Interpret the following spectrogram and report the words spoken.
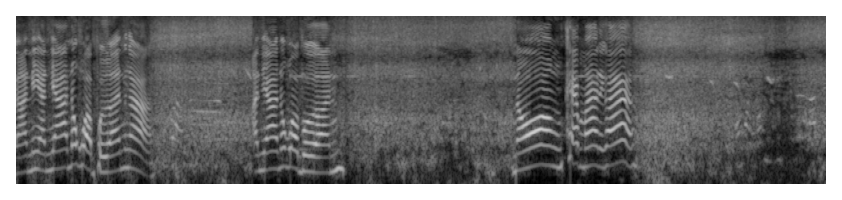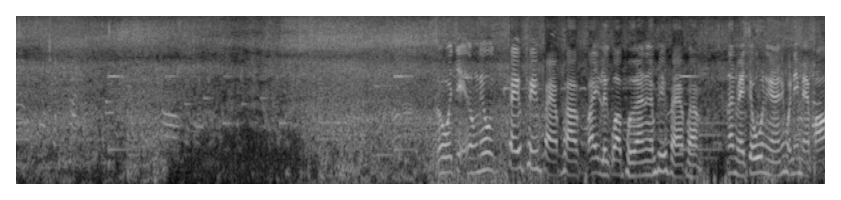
งานนี้อัญญานกว่าเพื่อนค่ะ อัญญานกว่าเพื่อน น้องแคบมาดิค่ะโอ้เจ๊ตรงนี้พี่พี่แฝบครับไปหรือกว่าเพื่อนกันพี่แฝบครับนั่นแม่จูนไงนี่คนนี้แม่ป้อ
